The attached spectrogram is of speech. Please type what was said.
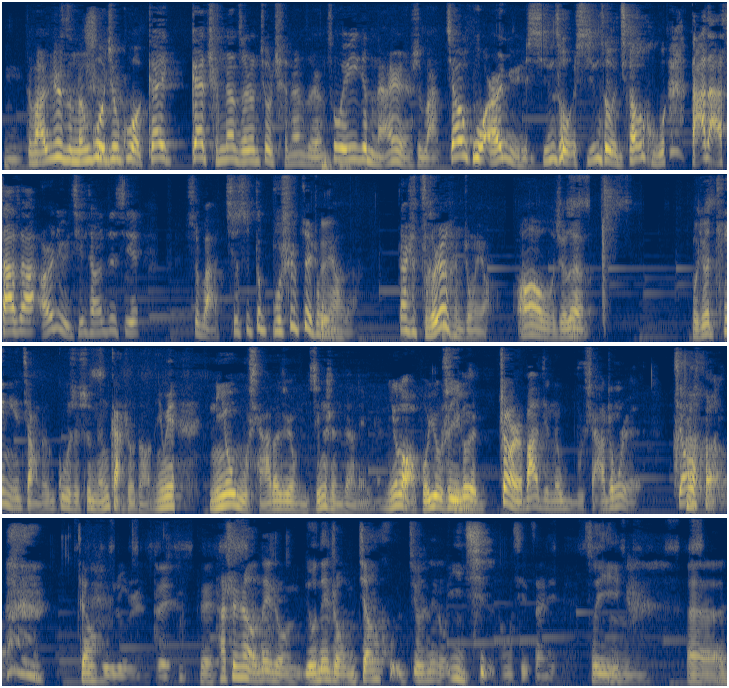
嗯，对吧？日子能过就过，该该承担责任就承担责任。作为一个男人是吧？江湖儿女行走 行走江湖，打打杀杀，儿女情长这些是吧？其实都不是最重要的，但是责任很重要。哦，我觉得，我觉得听你讲的故事是能感受到的，因为你有武侠的这种精神在里面，你老婆又是一个嗯正儿八经的武侠中人，江湖人。江湖中人，对对，他身上有那种有那种江湖，就是那种义气的东西在里面，所以，呃。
